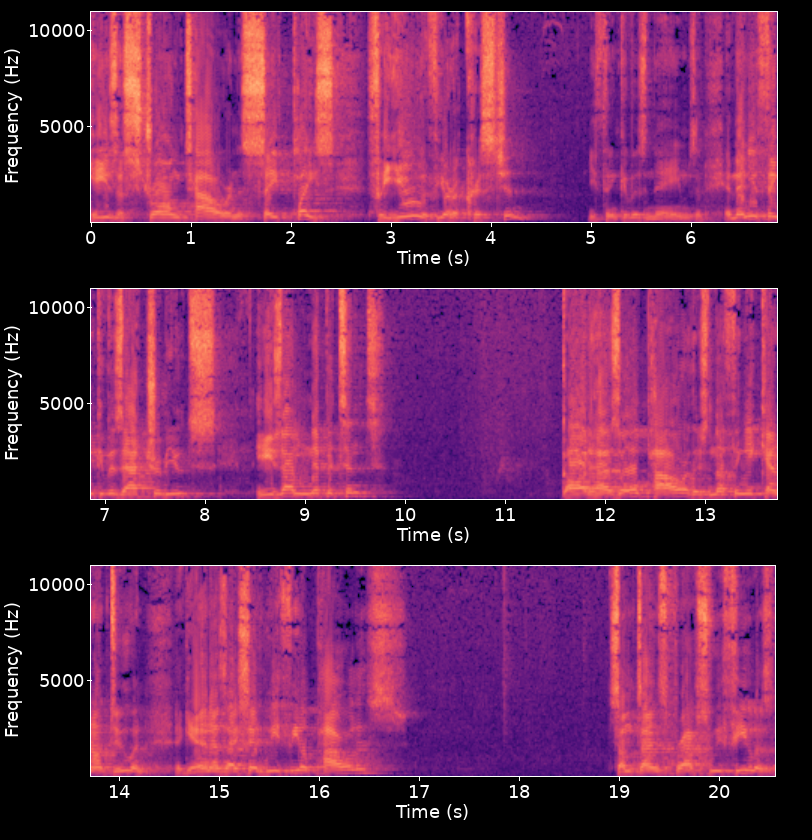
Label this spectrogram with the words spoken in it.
he's a strong tower and a safe place for you if you're a Christian. You think of his names, and, and then you think of his attributes. He's omnipotent. God has all power. There's nothing he cannot do. And again, as I said, we feel powerless. Sometimes perhaps we feel as,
